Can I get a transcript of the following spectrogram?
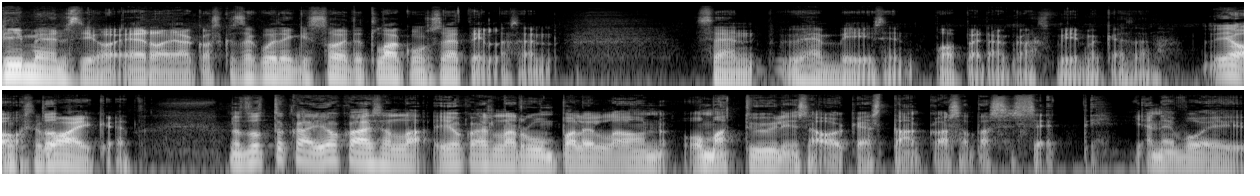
dimensioeroja, koska sä kuitenkin soitit Lakun setillä sen, sen yhden biisin Popedan kanssa viime kesänä? Joo, Onko se to- vaikeaa? No totta kai jokaisella, jokaisella rumpalilla on oma tyylinsä oikeastaan kasata se setti. Ja ne voi,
